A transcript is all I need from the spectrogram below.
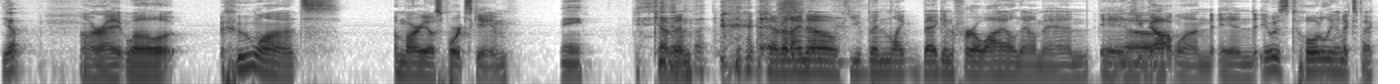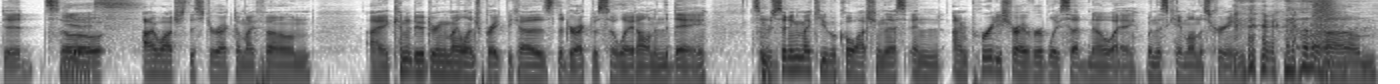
Yep. All right. Well, who wants a Mario sports game? Me. Kevin. Kevin, I know you've been like begging for a while now, man, and you got one, and it was totally unexpected. So yes. I watched this direct on my phone. I couldn't do it during my lunch break because the direct was so late on in the day. So I'm just hmm. sitting in my cubicle watching this, and I'm pretty sure I verbally said no way when this came on the screen. um,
